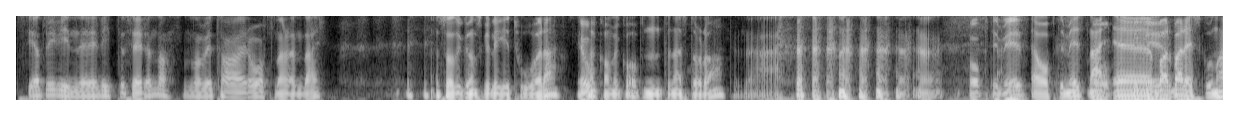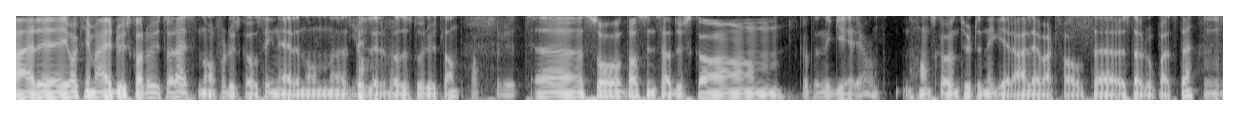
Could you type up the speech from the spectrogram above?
si at vi vinner Eliteserien, da, når vi tar og åpner den der. Jeg sa du kunne skulle ligge i to år, da? Jo. Da kan vi ikke åpne den til neste år, da? Nei Optimist. Jeg er optimist. Nei, eh, Barbarescoen her, eh, Joakim Eier, du skal jo ut og reise nå, for du skal jo signere noen spillere spillere fra det store utland. Absolutt. Eh, så da syns jeg du skal Skal til Nigeria, han. Han skal jo en tur til Nigeria, eller i hvert fall til Øst-Europa et sted. Mm.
